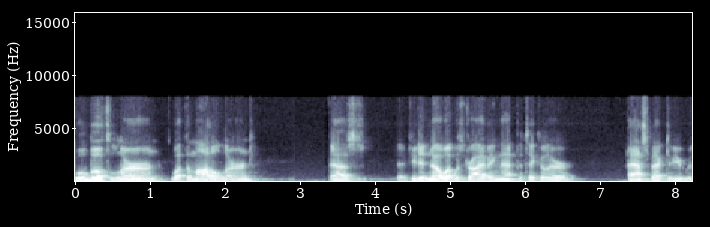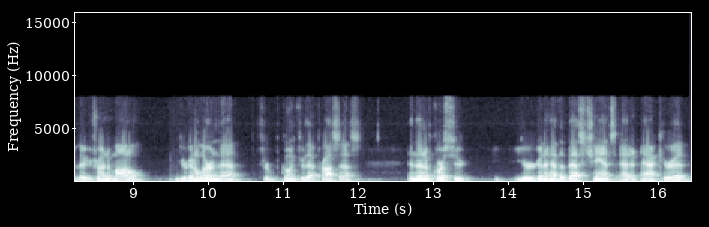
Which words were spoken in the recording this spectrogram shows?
We'll both learn what the model learned, as if you didn't know what was driving that particular aspect of you that you're trying to model, you're going to learn that through going through that process, and then of course you're you're going to have the best chance at an accurate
